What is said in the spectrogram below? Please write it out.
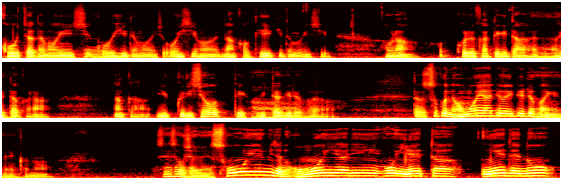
紅茶でもいいしコーヒーでもいいし、美味しいものなんかケーキでもいいしほらここれ買ってきてあげたから、なんかゆっくりしようって言ってあげればだからそこに思いやりを入れればいいんじゃないかな。先生おっしゃるようにそういう意味での思いやりを入れた上での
